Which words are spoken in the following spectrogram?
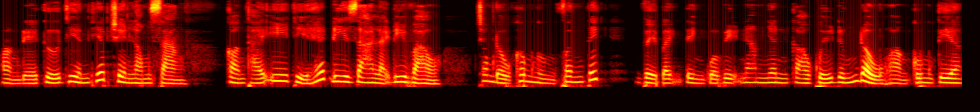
Hoàng đế cứ thiêm thiếp trên long sàng, còn Thái Y thì hết đi ra lại đi vào, trong đầu không ngừng phân tích về bệnh tình của vị nam nhân cao quý đứng đầu hoàng cung kia.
